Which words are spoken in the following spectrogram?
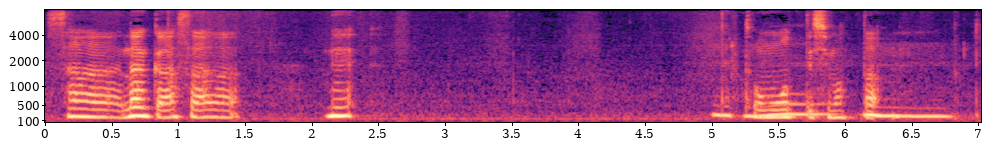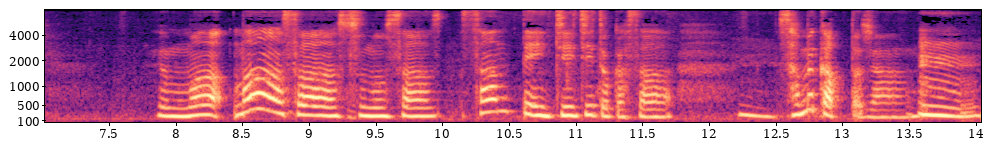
さあなんかさね。と思ってしまった。うん。でもまあまあさそのさ3.11とかさうん。寒かったじゃん、うん。なん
